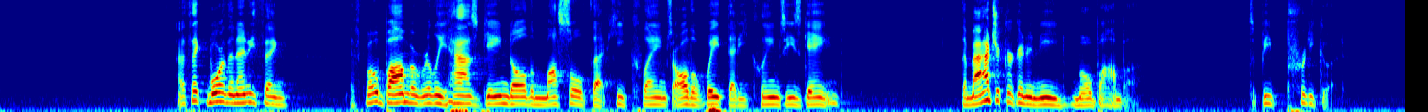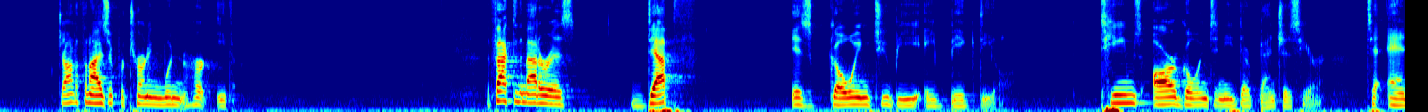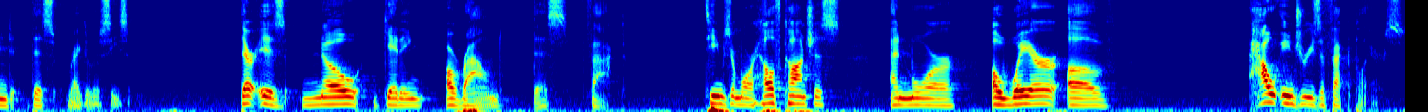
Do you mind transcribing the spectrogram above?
I think more than anything, if Mo Bamba really has gained all the muscle that he claims, all the weight that he claims he's gained, the Magic are going to need Mo Bamba to be pretty good. Jonathan Isaac returning wouldn't hurt either. The fact of the matter is, depth is going to be a big deal. Teams are going to need their benches here to end this regular season. There is no getting around this fact. Teams are more health conscious and more aware of how injuries affect players.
